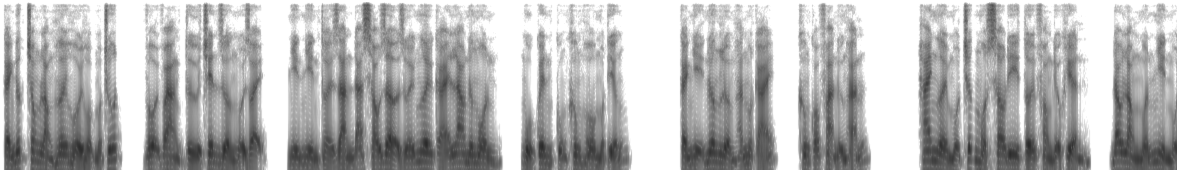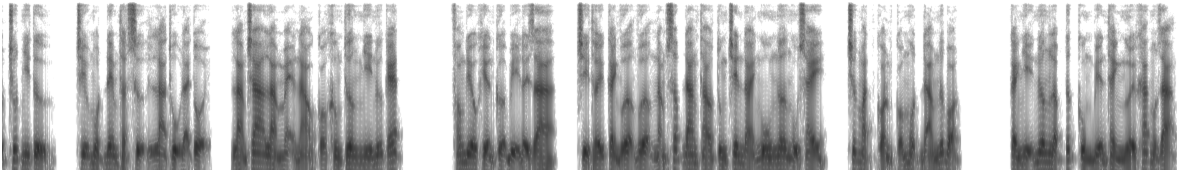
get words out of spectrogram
Cảnh đức trong lòng hơi hồi hộp một chút, vội vàng từ trên giường ngồi dậy, nhìn nhìn thời gian đã sáu giờ dưới ngươi cái lao nương môn, ngủ quên cũng không hô một tiếng. Cảnh nhị nương lường hắn một cái, không có phản ứng hắn. Hai người một trước một sau đi tới phòng điều khiển, đau lòng muốn nhìn một chút nhi tử, chịu một đêm thật sự là thụ đại tội, làm cha làm mẹ nào có không thương nhi nữ két phòng điều khiển cửa bị đẩy ra, chỉ thấy cảnh vợ vượng nằm sấp đang thao túng trên đài ngu ngơ ngủ say, trước mặt còn có một đám nước bọt. Cảnh nhị nương lập tức cùng biến thành người khác một dạng,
